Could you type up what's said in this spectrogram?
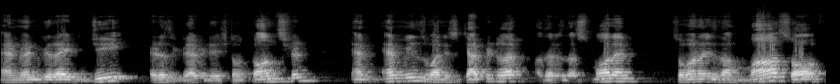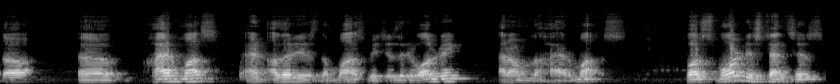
And when we write g it is a gravitational constant. And m means one is capital M other is the small m. So one is the mass of the uh, higher mass and other is the mass which is revolving around the higher mass. For small distances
